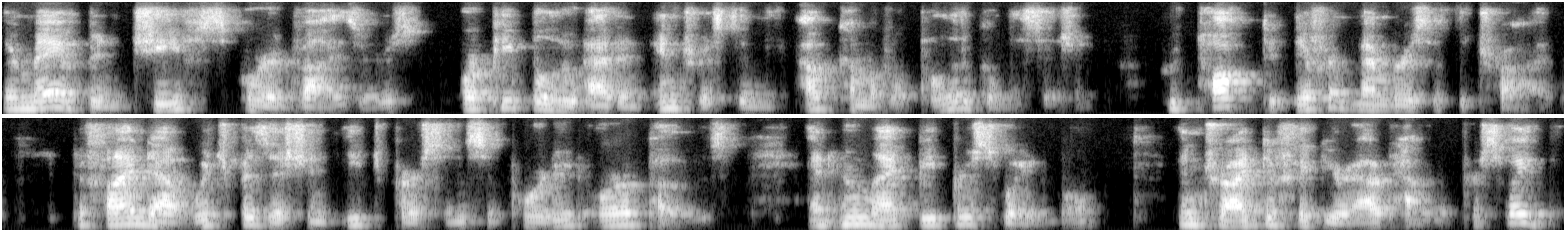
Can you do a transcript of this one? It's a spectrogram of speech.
there may have been chiefs or advisors or people who had an interest in the outcome of a political decision who talked to different members of the tribe to find out which position each person supported or opposed and who might be persuadable and tried to figure out how to persuade them.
